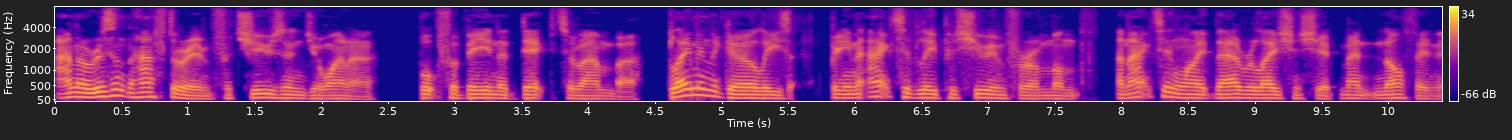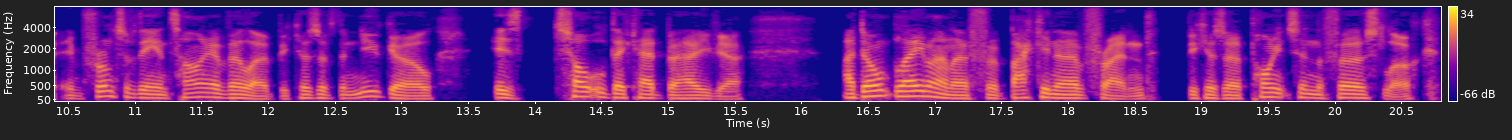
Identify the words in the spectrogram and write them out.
Anna isn't after him for choosing Joanna, but for being a dick to Amber. Blaming the girl he's been actively pursuing for a month and acting like their relationship meant nothing in front of the entire villa because of the new girl is total dickhead behaviour. I don't blame Anna for backing her friend because her points in the first look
